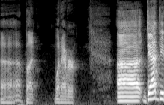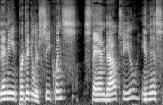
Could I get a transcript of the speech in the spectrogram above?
uh, but whatever. Uh, Dad, did any particular sequence stand out to you in this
